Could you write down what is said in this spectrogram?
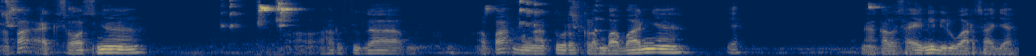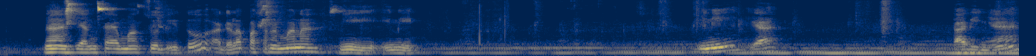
apa exhaustnya. Harus juga apa mengatur kelembabannya ya. Nah kalau saya ini di luar saja. Nah yang saya maksud itu adalah pasangan mana? Nih ini. Ini ya. Tadinya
